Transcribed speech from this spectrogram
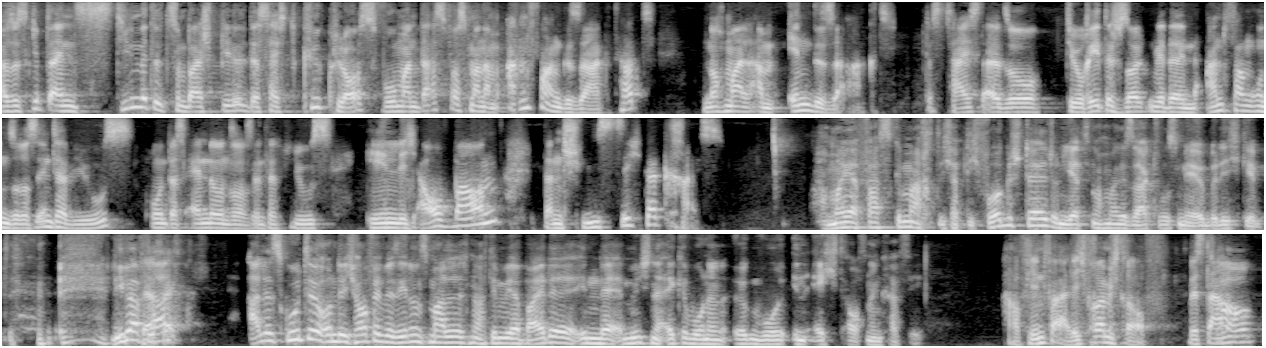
also es gibt ein Stilmittel zum Beispiel, das heißt Kyklos, wo man das, was man am Anfang gesagt hat, nochmal am Ende sagt. Das heißt also, theoretisch sollten wir den Anfang unseres Interviews und das Ende unseres Interviews ähnlich aufbauen. Dann schließt sich der Kreis. Haben wir ja fast gemacht. Ich habe dich vorgestellt und jetzt nochmal gesagt, wo es mehr über dich gibt. Lieber Vlad, alles Gute und ich hoffe, wir sehen uns mal, nachdem wir beide in der Münchner Ecke wohnen, irgendwo in echt auf einem Café. Auf jeden Fall. Ich freue mich drauf. Bis dann. Ciao.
